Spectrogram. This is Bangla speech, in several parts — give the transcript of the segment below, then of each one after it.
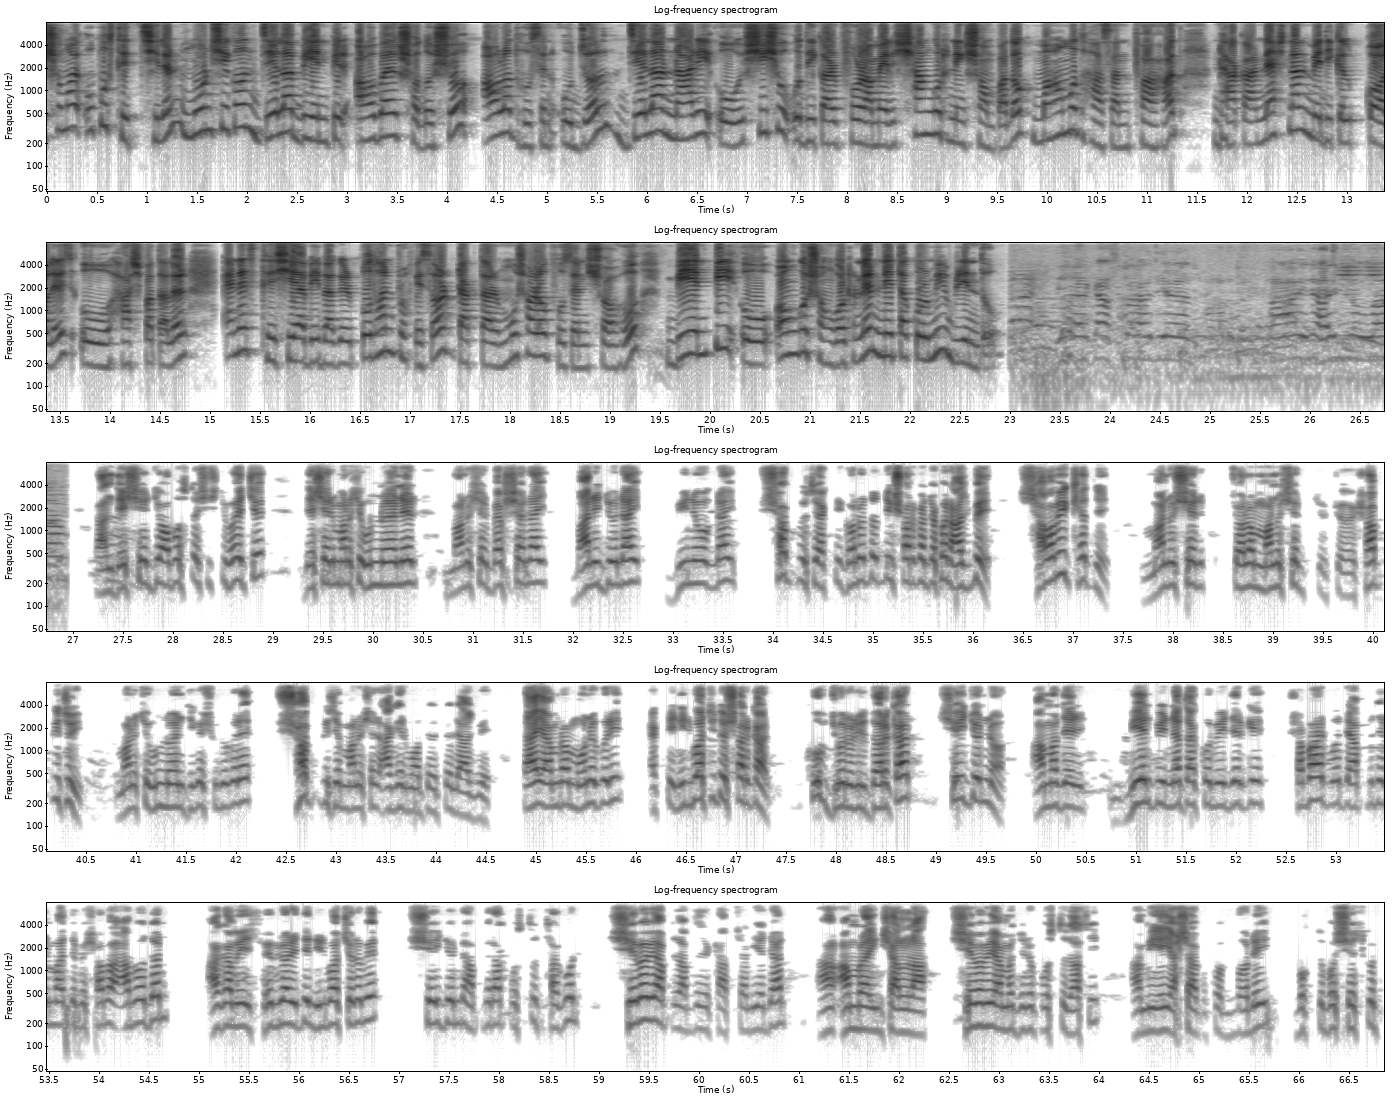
এ সময় উপস্থিত ছিলেন মুন্সীগঞ্জ জেলা বিএনপির আহ্বায়ক সদস্য আওলাদ হোসেন উজ্জ্বল, জেলা নারী ও শিশু অধিকার ফোরামের সাংগঠনিক সম্পাদক Mahmud Hasan Fahad, Dhaka national medical college ও হাসপাতালের অ্যানেস্থেশিয়া বিভাগের প্রধান প্রফেসর ডাক্তার মুশারফ হোসেন সহ বিএনপি ও অঙ্গ সংগঠনের নেতাকর্মী বৃন্দ। কারণ দেশের যে অবস্থা সৃষ্টি হয়েছে দেশের মানুষের উন্নয়নের, মানুষের ব্যবসা নাই, বাণিজ্য নাই, বিনিয়োগ নাই, সব কিছু একটি গণতান্ত্রিক সরকার যখন আসবে, স্বাভাবিক ক্ষেত্রে মানুষের চলম মানুষের সব কিছুই মানুষের উন্নয়ন থেকে শুরু করে সব কিছু মানুষের আগের মতো চলে আসবে। তাই আমরা মনে করি একটি নির্বাচিত সরকার খুব জরুরি দরকার। সেই জন্য আমাদের বিএনপির নেতা কর্মীদেরকে সবার প্রতি আপনাদের মাধ্যমে সবার আবেদন আগামী ফেব্রুয়ারিতে নির্বাচন হবে। সেই জন্য আপনারা প্রস্তুত থাকুন। সেভাবে আপনি আপনাদের কাজ চালিয়ে যান। আমরা ইনশাল্লাহ সেভাবে আমার জন্য প্রস্তুত আছি। আমি এই আশা করেই বক্তব্য শেষ করছি।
